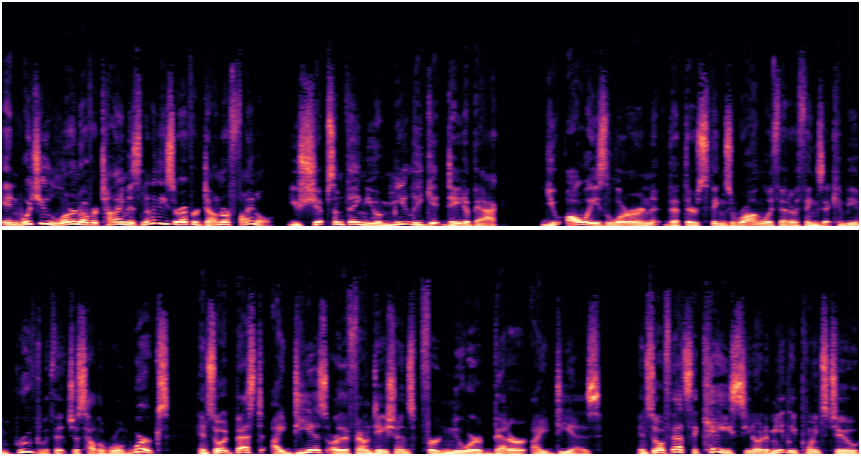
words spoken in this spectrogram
And what you learn over time is none of these are ever done or final. You ship something, you immediately get data back. You always learn that there's things wrong with it or things that can be improved with it, just how the world works. And so, at best, ideas are the foundations for newer, better ideas. And so, if that's the case, you know, it immediately points to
